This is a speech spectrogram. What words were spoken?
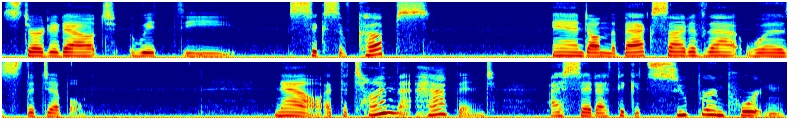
started out with the Six of Cups, and on the back side of that was the Devil. Now, at the time that happened, I said I think it's super important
